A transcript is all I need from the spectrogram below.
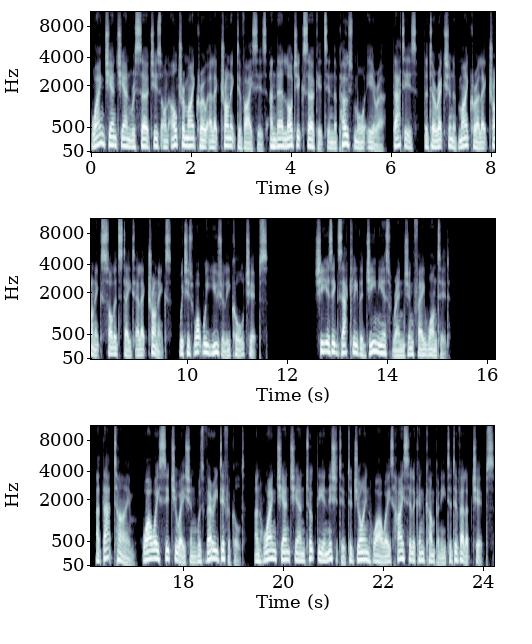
Huang Qianqian researches on ultramicro electronic devices and their logic circuits in the post-Moore era, that is, the direction of microelectronics solid-state electronics, which is what we usually call chips. She is exactly the genius Ren Zhengfei wanted. At that time, Huawei's situation was very difficult, and Huang Qianqian took the initiative to join Huawei's HiSilicon company to develop chips.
